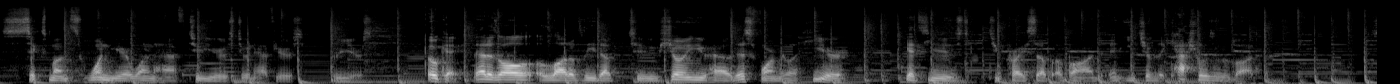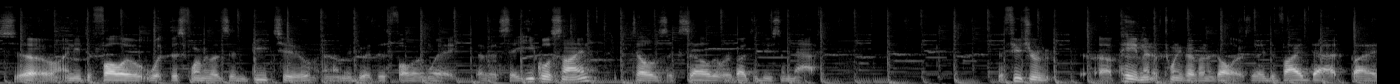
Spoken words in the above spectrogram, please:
six months, one year, one and a half, two years, two and a half years, three years. Okay, that is all a lot of lead up to showing you how this formula here gets used to price up a bond and each of the cash flows of the bond. So I need to follow what this formula is in B2, and I'm going to do it this following way. I'm to say equal sign, tells Excel that we're about to do some math. The future uh, payment of $2,500, then I divide that by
